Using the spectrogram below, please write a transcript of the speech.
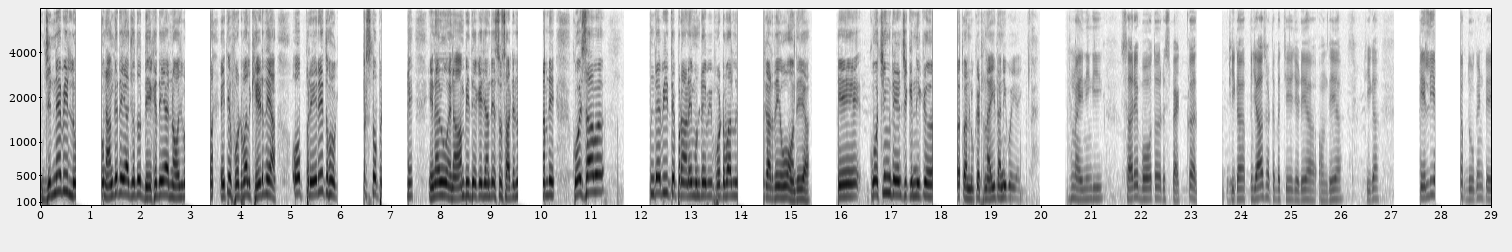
ਜਿੰਨੇ ਵੀ ਲੋਕ ਲੰਘਦੇ ਆ ਜਦੋਂ ਦੇਖਦੇ ਆ ਨੌਜਵਾਨ ਇੱਥੇ ਫੁੱਟਬਾਲ ਖੇਡਦੇ ਆ ਉਹ ਪ੍ਰੇਰਿਤ ਹੋ ਕੇ ਤੋਂ ਪ੍ਰੇਰਿਤ ਇਹਨਾਂ ਨੂੰ ਇਨਾਮ ਵੀ ਦੇ ਕੇ ਜਾਂਦੇ ਸੋ ਸਾਡੇ ਨਾਲ ਸਾਹਮਣੇ ਕੋਚ ਸਾਹਿਬ ਮੁੰਡੇ ਵੀ ਤੇ ਪੁਰਾਣੇ ਮੁੰਡੇ ਵੀ ਫੁੱਟਬਾਲ ਨੂੰ ਕਰਦੇ ਉਹ ਆਉਂਦੇ ਆ। ਤੇ ਕੋਚਿੰਗ ਦੇਣ ਚ ਕਿੰਨੀ ਕੁ ਤੁਹਾਨੂੰ ਕਠਿਨਾਈ ਤਾਂ ਨਹੀਂ ਕੋਈ ਆਈ? ਕਠਿਨਾਈ ਨਹੀਂ ਗੀ। ਸਾਰੇ ਬਹੁਤ ਰਿਸਪੈਕਟ ਕਰ ਠੀਕ ਆ? 50 60 ਬੱਚੇ ਜਿਹੜੇ ਆ ਆਉਂਦੇ ਆ ਠੀਕ ਆ? ਡੇਲੀ 2 ਘੰਟੇ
